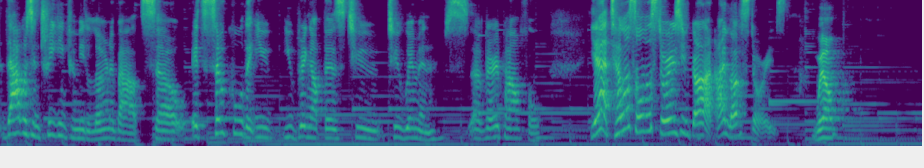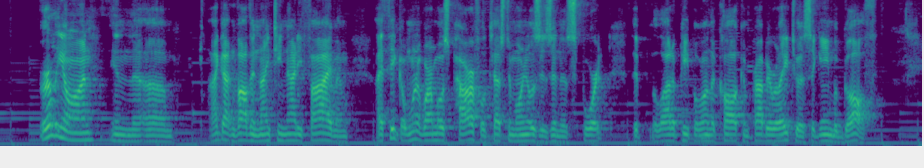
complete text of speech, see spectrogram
that was intriguing for me to learn about. So it's so cool that you you bring up those two two women. Uh, very powerful. Yeah, tell us all the stories you've got. I love stories. Well, early on in the, um, I got involved in 1995, and I think one of our most powerful testimonials is in a sport that a lot of people on the call can probably relate to. It's a game of golf.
